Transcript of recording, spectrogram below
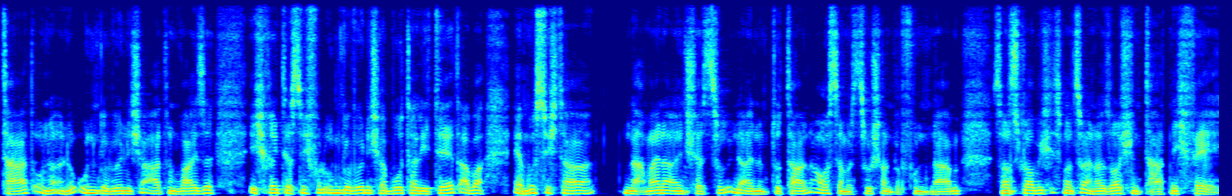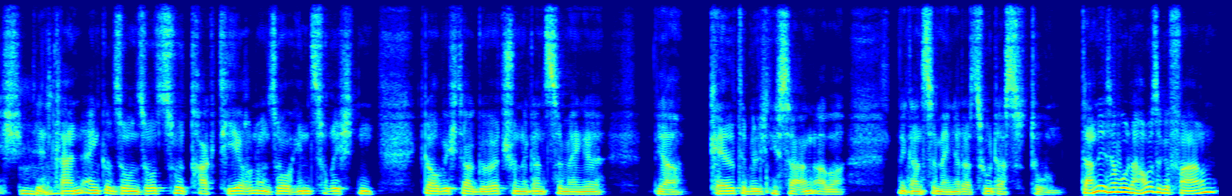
Tat und eine ungewöhnliche Art und Weise. Ich rede jetzt nicht von ungewöhnlicher Brutalität, aber er muss sich da nach meiner Einschätzung in einem totalen Ausnahmezustand befunden haben. Sonst, glaube ich, ist man zu einer solchen Tat nicht fähig. Mhm. Den kleinen Enkelsohn so zu traktieren und so hinzurichten, glaube ich, da gehört schon eine ganze Menge, ja, Kälte will ich nicht sagen, aber eine ganze Menge dazu, das zu tun. Dann ist er wohl nach Hause gefahren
